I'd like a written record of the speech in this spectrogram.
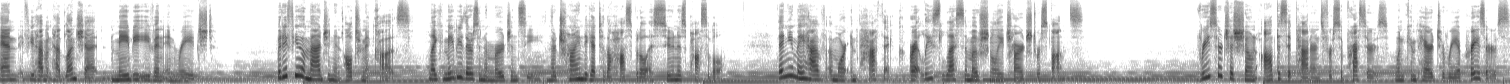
and if you haven't had lunch yet, maybe even enraged. But if you imagine an alternate cause, like maybe there's an emergency and they're trying to get to the hospital as soon as possible, then you may have a more empathic or at least less emotionally charged response. Research has shown opposite patterns for suppressors when compared to reappraisers.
